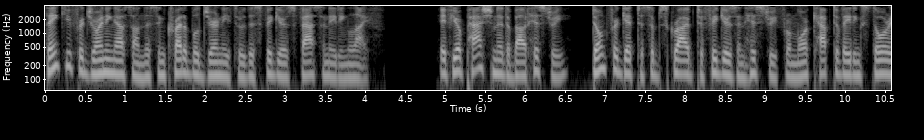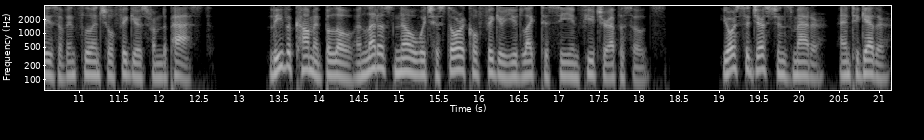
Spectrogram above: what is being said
Thank you for joining us on this incredible journey through this figure's fascinating life. If you're passionate about history, don't forget to subscribe to Figures in History for more captivating stories of influential figures from the past. Leave a comment below and let us know which historical figure you'd like to see in future episodes. Your suggestions matter, and together,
